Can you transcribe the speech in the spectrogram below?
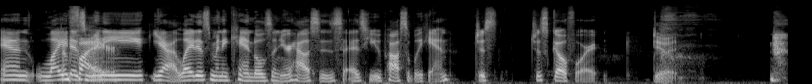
and light And as fire. many yeah, light as many candles in your houses as you possibly can. Just just go for it. Do it.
